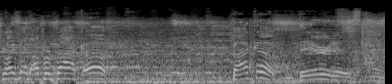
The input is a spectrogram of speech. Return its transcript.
Drive that upper back up. Back up. There it is.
